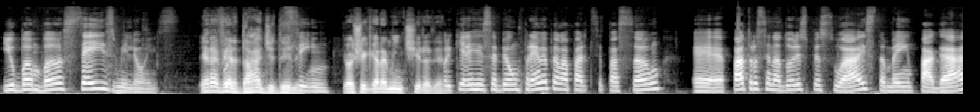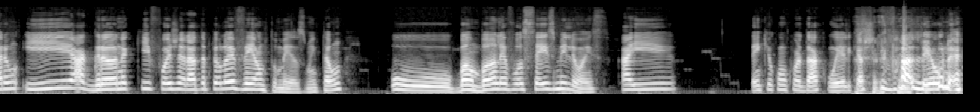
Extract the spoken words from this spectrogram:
e o Bambam 6 milhões. Era verdade dele? Sim. Eu achei que era mentira dele. Porque ele recebeu um prêmio pela participação, é, patrocinadores pessoais também pagaram e a grana que foi gerada pelo evento mesmo. Então, o Bambam levou 6 milhões. Aí tem que concordar com ele, que acho que valeu, né?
